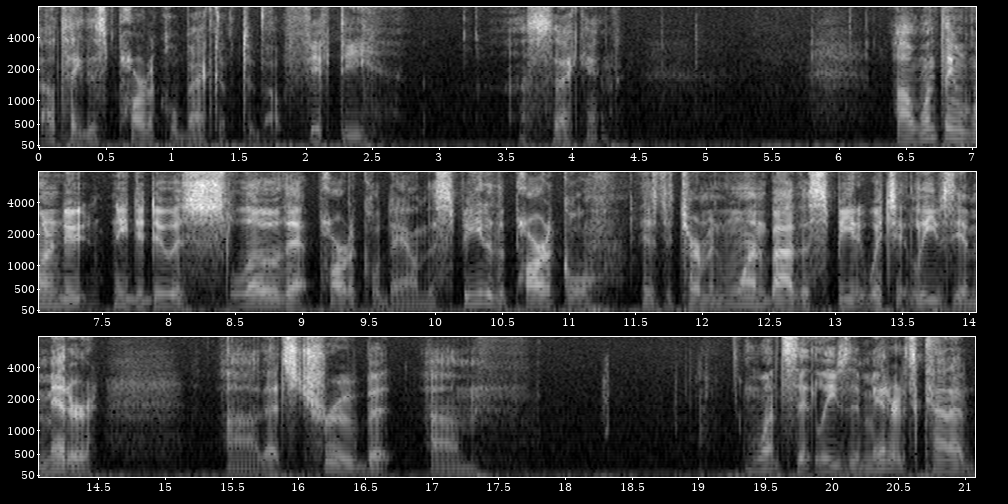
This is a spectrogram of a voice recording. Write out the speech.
I'll take this particle back up to about 50 a second. Uh, one thing we're going to do, need to do is slow that particle down. The speed of the particle is determined one by the speed at which it leaves the emitter. Uh, that's true, but um, once it leaves the emitter, it's kind of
